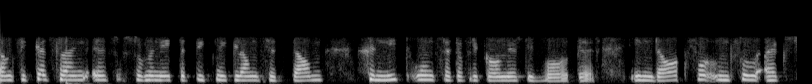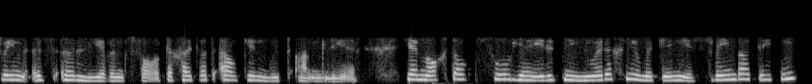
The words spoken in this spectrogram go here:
langs die kuslyn is of sommer net 'n piknik langs 'n dam, geniet ons Suid-Afrikaners die water en daarvoor voel ek swem is 'n lewensvaardigheid wat elkeen moet aanleer. Jy mag dalk voel jy het dit nie nodig nie omdat jy nie 'n swembad het nie,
